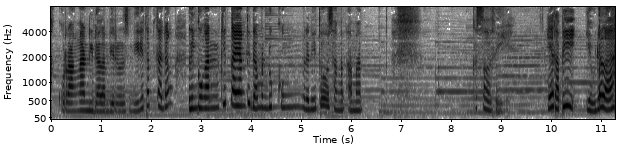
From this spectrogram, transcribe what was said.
kekurangan di dalam diri lu sendiri, tapi kadang lingkungan kita yang tidak mendukung, dan itu sangat amat kesel sih. Ya tapi ya udahlah.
